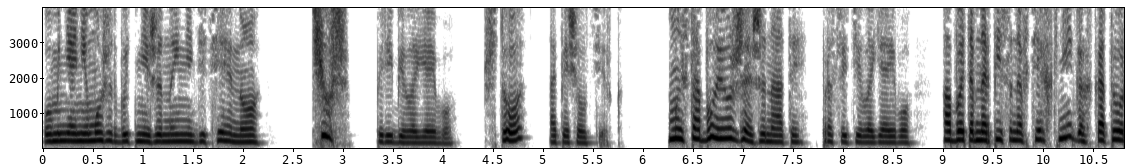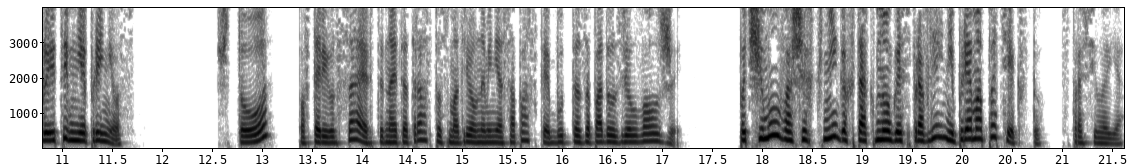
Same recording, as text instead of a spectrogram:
У меня не может быть ни жены, ни детей, но...» «Чушь!» — перебила я его. «Что?» — опешил Тирк. «Мы с тобой уже женаты», — просветила я его. «Об этом написано в тех книгах, которые ты мне принес». «Что?» повторил Сайерт и на этот раз посмотрел на меня с опаской, будто заподозрил во лжи. «Почему в ваших книгах так много исправлений прямо по тексту?» — спросила я.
